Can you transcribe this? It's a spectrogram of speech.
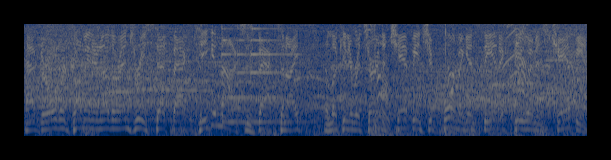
After overcoming another injury setback, Tegan Nox is back tonight and looking to return to championship form against the NXT Women's Champion.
